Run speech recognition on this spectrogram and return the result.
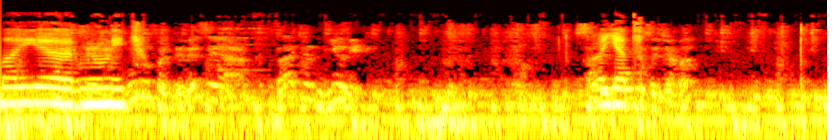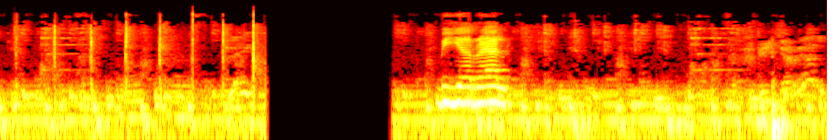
Bayern Múnich. Uno pertenece a Bayern Múnich. ¿Sabes Ajax. ¿Cómo se llama? Ley. Villarreal. Villarreal.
